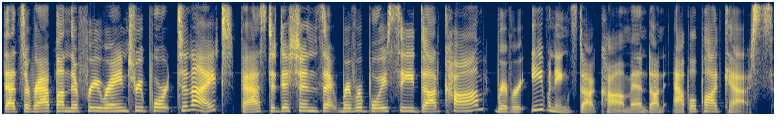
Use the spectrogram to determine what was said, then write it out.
That's a wrap on the Free Range Report tonight. Fast editions at riverboise.com, riverevenings.com, and on Apple Podcasts.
